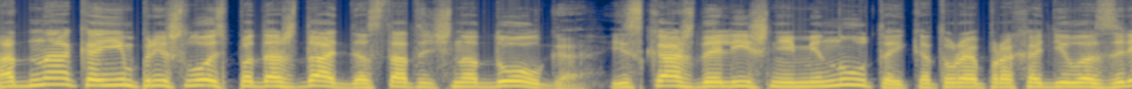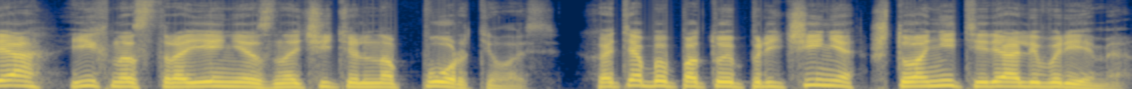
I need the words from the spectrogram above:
Однако им пришлось подождать достаточно долго, и с каждой лишней минутой, которая проходила зря, их настроение значительно портилось. Хотя бы по той причине, что они теряли время.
